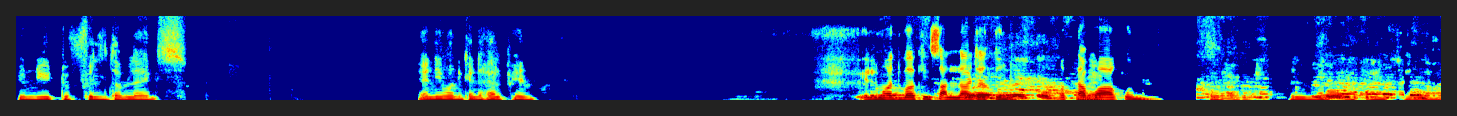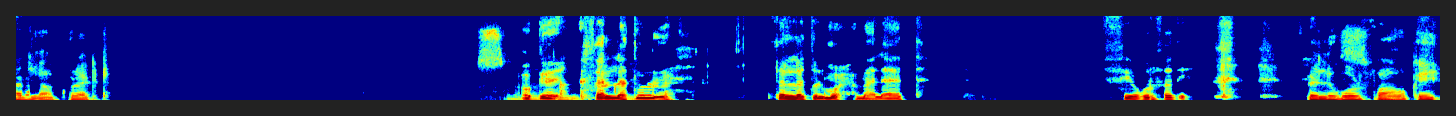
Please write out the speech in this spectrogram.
you need to fill the blanks anyone can help him المطبخ وطباق correct. المطبخ correct. أوكي. ثلة ال... ثلة المحملات في غرفتي في الغرفة okay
